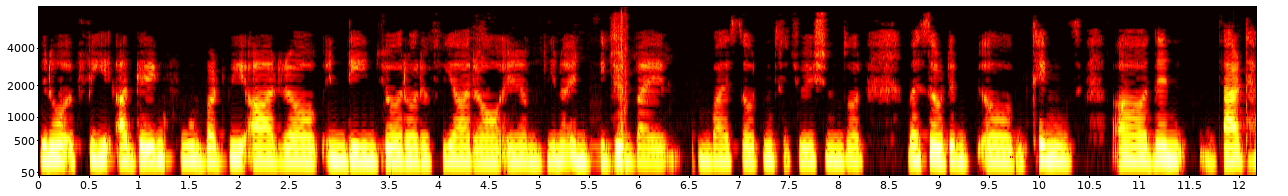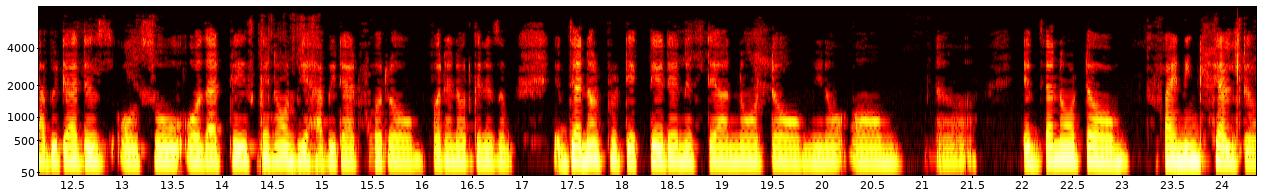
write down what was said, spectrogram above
you know if we are getting food but we are uh, in danger or if we are uh, um, you know endangered by by certain situations or by certain uh, things uh, then that habitat is also or that place cannot be a habitat for uh, for an organism. If they are not protected and if they are not um, you know um, uh, if they're not um, finding shelter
